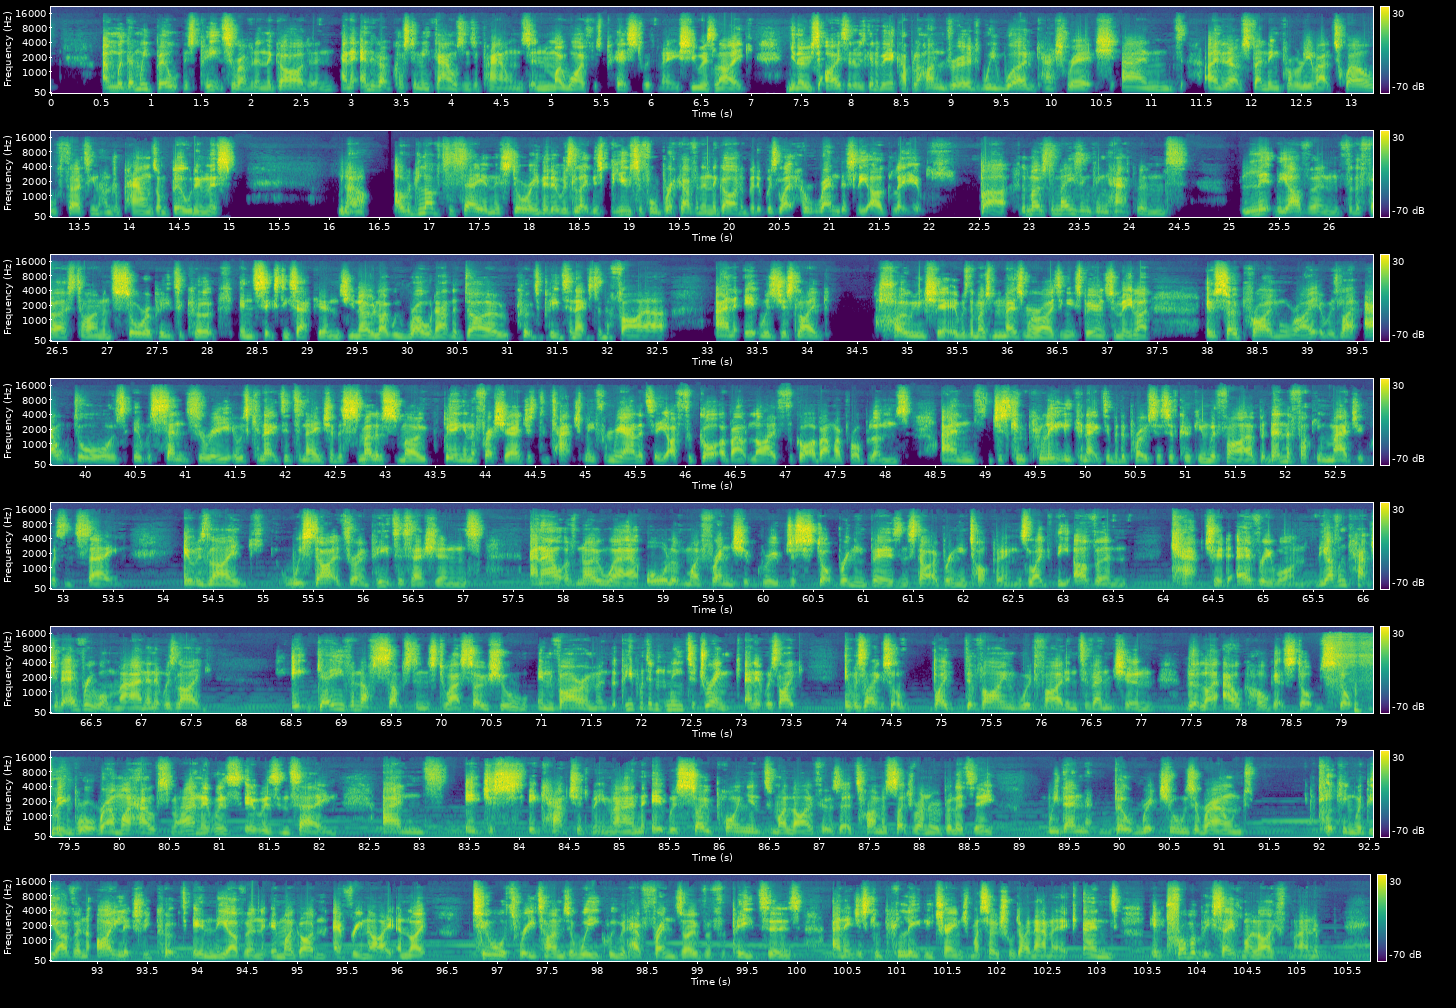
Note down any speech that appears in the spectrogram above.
And then we built this pizza oven in the garden, and it ended up costing me thousands of pounds. And my wife was pissed with me. She was like, you know, I said it was going to be a couple of hundred. We weren't cash rich. And I ended up spending probably about 12, 1300 pounds on building this, you know, I would love to say in this story that it was like this beautiful brick oven in the garden, but it was like horrendously ugly. But the most amazing thing happened lit the oven for the first time and saw a pizza cook in 60 seconds. You know, like we rolled out the dough, cooked a pizza next to the fire, and it was just like, holy shit. It was the most mesmerizing experience for me. Like, it was so primal, right? It was like outdoors, it was sensory, it was connected to nature. The smell of smoke, being in the fresh air, just detached me from reality. I forgot about life, forgot about my problems, and just completely connected with the process of cooking with fire. But then the fucking magic was insane it was like we started throwing pizza sessions and out of nowhere all of my friendship group just stopped bringing beers and started bringing toppings. Like the oven captured everyone. The oven captured everyone man and it was like it gave enough substance to our social environment that people didn't need to drink. And it was like it was like sort of by divine wood-fired intervention that like alcohol gets stopped stopped being brought around my house man. It was it was insane. And it just it captured me man. It was so poignant to my life. It was at a time of such vulnerability. We then built rituals around cooking with the oven. I literally cooked in the oven in my garden every night. And like two or three times a week we would have friends over for pizzas. And it just completely changed my social dynamic. And it probably saved my life man.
